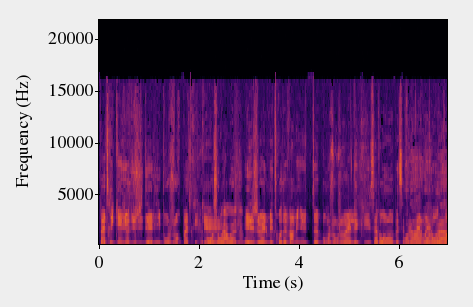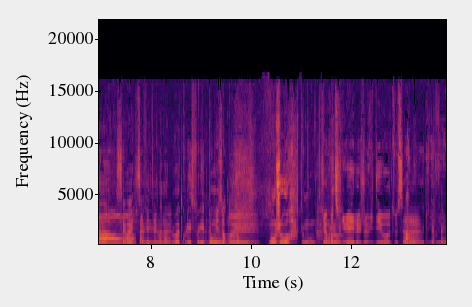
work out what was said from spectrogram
Patrick Helio du JDLI, bonjour Patrick. Bonjour Erwan. Et Joël Métro de 20 minutes, bonjour Joël, qui ça, oh, bah, ça fait tellement longtemps. C'est vrai, ça, fait, tellement. Voilà, l'eau a coulé sous les ponts. Bonjour tout le monde. Tu as continué les jeux vidéo, tout ça? Ah oui, tout à fait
